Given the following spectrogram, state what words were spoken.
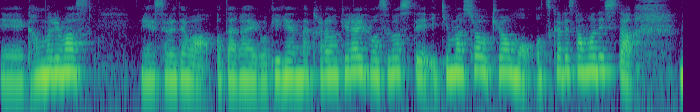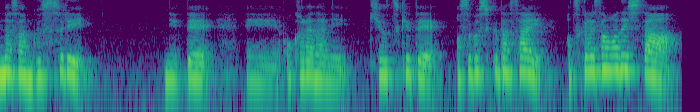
えー、頑張ります、えー、それではお互いご機嫌なカラオケライフを過ごしていきましょう。今日もお疲れ様でした。皆さんぐっすり寝て、えー、お体に気をつけてお過ごしください。お疲れ様でした。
